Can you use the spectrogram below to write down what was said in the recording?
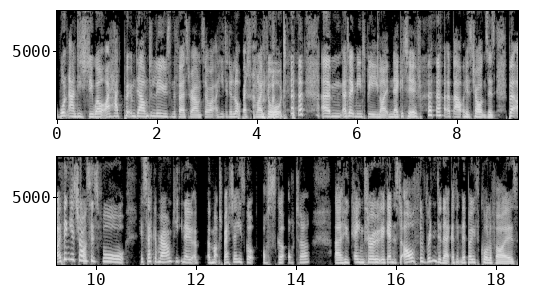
want Andy to do well. I had put him down to lose in the first round, so I, he did a lot better than I thought. um, I don't mean to be like negative about his chances, but I think his chances for his second round, you know, are, are much better. He's got Oscar Otte uh, who came through against Arthur Rinderknech. I think they're both qualifiers,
